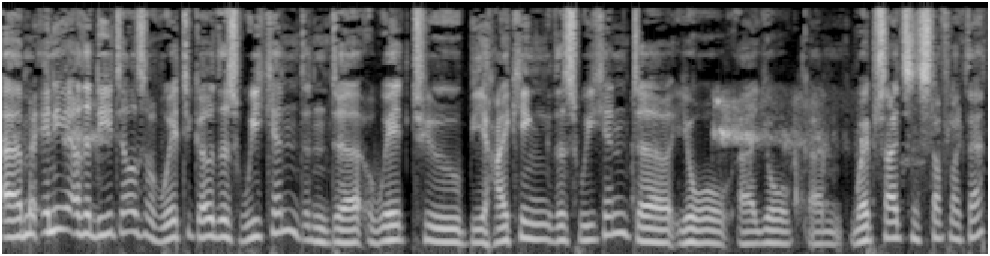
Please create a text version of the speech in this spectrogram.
Um, any other details of where to go this weekend and uh, where to be hiking this weekend? Uh, your uh, your um, websites and stuff like that.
